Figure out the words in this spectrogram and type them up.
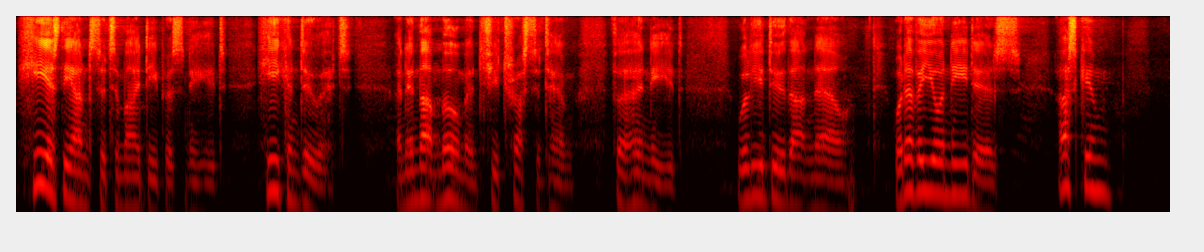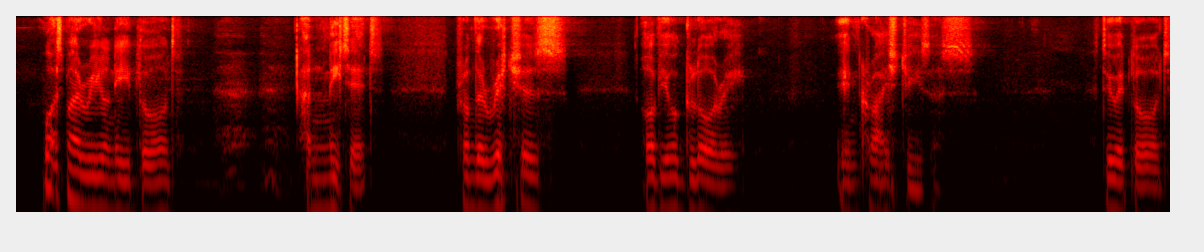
He is the answer to my deepest need. He can do it. And in that moment, she trusted him for her need. Will you do that now? Whatever your need is, ask him, What's my real need, Lord? And meet it from the riches of your glory in Christ Jesus. Do it, Lord,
